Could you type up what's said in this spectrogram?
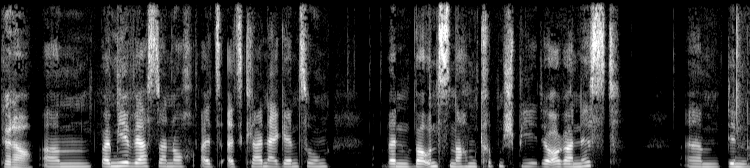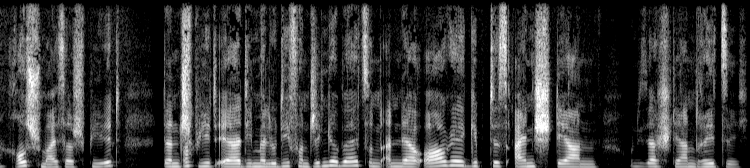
Genau. Ähm, bei mir wäre es dann noch als, als kleine Ergänzung, wenn bei uns nach dem Krippenspiel der Organist ähm, den Rausschmeißer spielt, dann spielt er die Melodie von Jingle Bells und an der Orgel gibt es einen Stern und dieser Stern dreht sich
